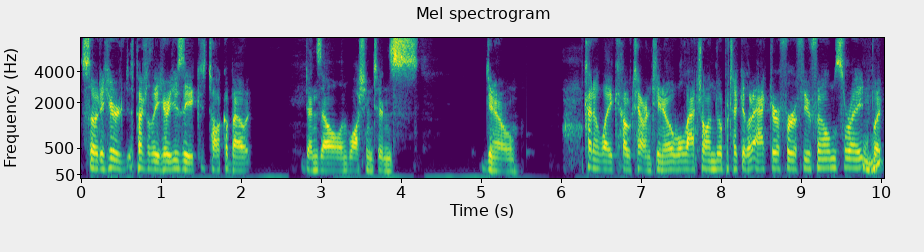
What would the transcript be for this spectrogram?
so to hear especially hear you Zeke, talk about denzel and washington's you know kind of like how tarantino will latch on to a particular actor for a few films right Mhm. but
